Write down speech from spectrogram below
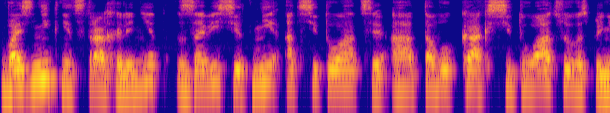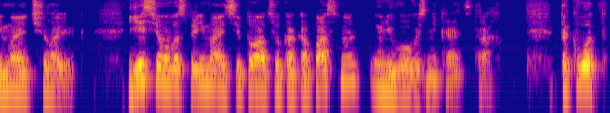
возникнет страх или нет, зависит не от ситуации, а от того, как ситуацию воспринимает человек. Если он воспринимает ситуацию как опасную, у него возникает страх. Так вот,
